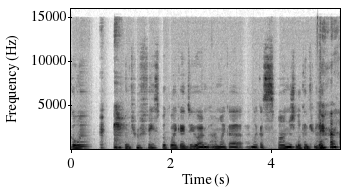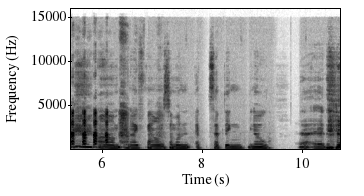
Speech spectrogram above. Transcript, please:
going through Facebook like I do. I'm I'm like a I'm like a sponge looking through there, um, and I found someone accepting, you know, uh,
